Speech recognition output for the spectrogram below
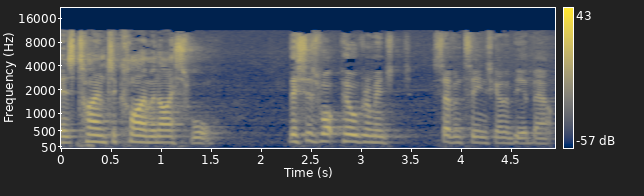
it's time to climb an ice wall. This is what Pilgrimage 17 is going to be about.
